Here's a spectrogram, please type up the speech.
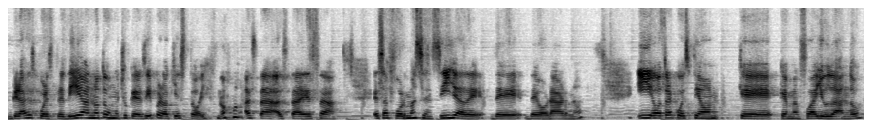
gracias por este día, no tengo mucho que decir, pero aquí estoy, ¿no? Hasta, hasta esa, esa forma sencilla de, de, orar, ¿no? Y otra cuestión que, que me fue ayudando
